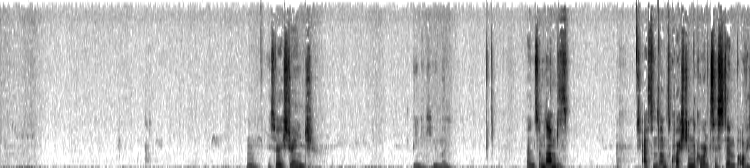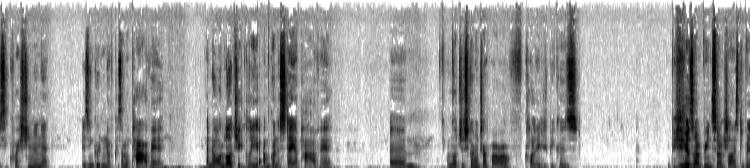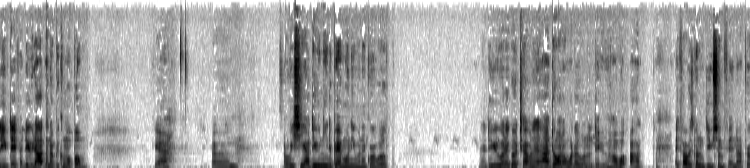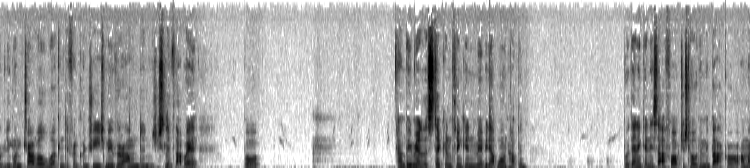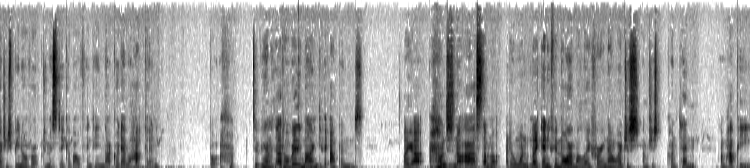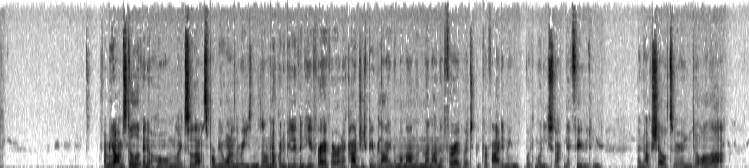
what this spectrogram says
Hmm, it's very strange being a human. And sometimes I sometimes question the current system, but obviously questioning it isn't good enough because I'm a part of it. I know logically I'm gonna stay a part of it. Um, I'm not just gonna drop out of college because because I've been socialized to believe that if I do that, then I'll become a bum. Yeah. Um, obviously, I do need a bit of money when I grow up. I do want to go traveling. I don't know what I want to do. I, I, if I was going to do something, I'd probably want to travel, work in different countries, move around, and just live that way. But I'm being realistic and thinking maybe that won't happen. But then again, is that a thought just holding me back, or am I just being over optimistic about thinking that could ever happen? But to be honest, I don't really mind if it happens. Like I, I'm just not asked. I'm not. I don't want like anything more in my life right now. I just, I'm just content. I'm happy. I mean, I'm still living at home, like so that's probably one of the reasons. And I'm not going to be living here forever, and I can't just be relying on my mum and my nana forever to be providing me with money so I can get food and and have shelter and all that.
